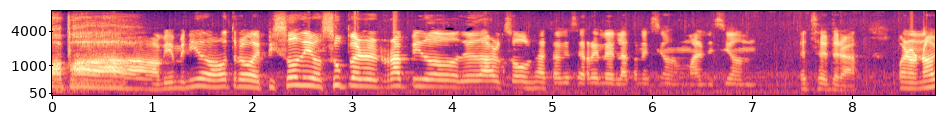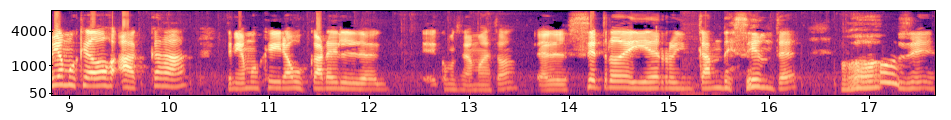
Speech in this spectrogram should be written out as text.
papá! Bienvenido a otro episodio súper rápido de Dark Souls hasta que se arregle la conexión, maldición, etc. Bueno, nos habíamos quedado acá, teníamos que ir a buscar el... eh, ¿Cómo se llama esto? El cetro de hierro incandescente. Oh, sí.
